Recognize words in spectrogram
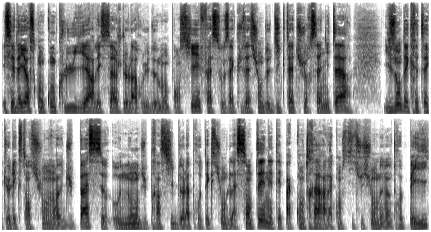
Et c'est d'ailleurs ce qu'ont conclu hier les sages de la rue de Montpensier face aux accusations de dictature sanitaire. Ils ont décrété que l'extension euh, du pass au nom du principe de la protection de la santé n'était pas contraire à la constitution de notre pays.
